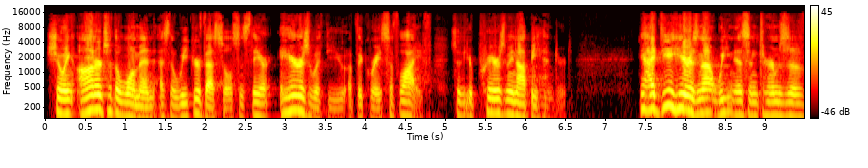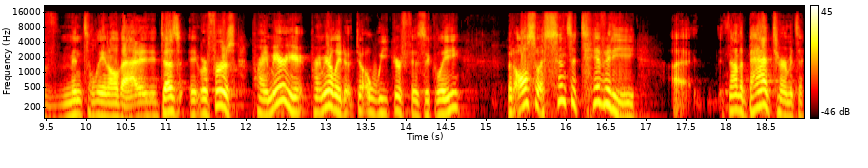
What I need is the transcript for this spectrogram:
showing honor to the woman as the weaker vessel, since they are heirs with you of the grace of life, so that your prayers may not be hindered. The idea here is not weakness in terms of mentally and all that. It, does, it refers primarily, primarily to, to, a weaker physically, but also a sensitivity. Uh, it's not a bad term, it's a,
